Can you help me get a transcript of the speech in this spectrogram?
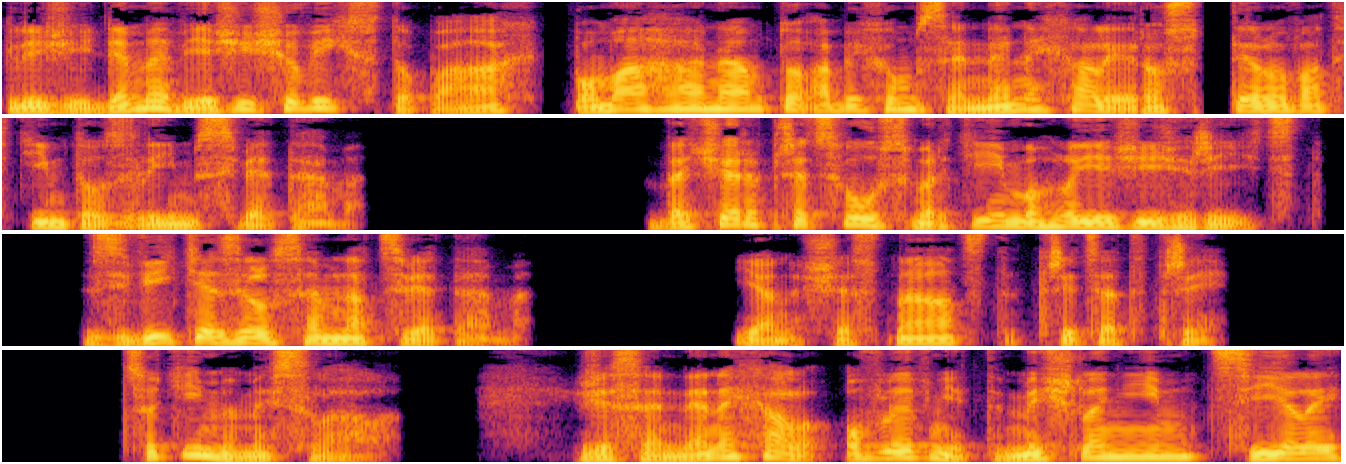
Když jdeme v Ježíšových stopách, pomáhá nám to, abychom se nenechali rozptilovat tímto zlým světem. Večer před svou smrtí mohl Ježíš říct, zvítězil jsem nad světem. Jan 16.33 Co tím myslel? Že se nenechal ovlivnit myšlením, cíly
